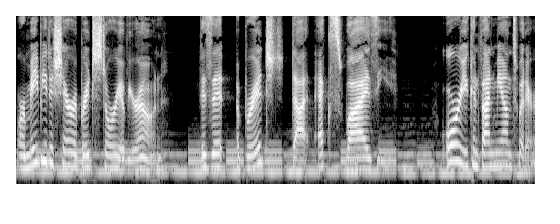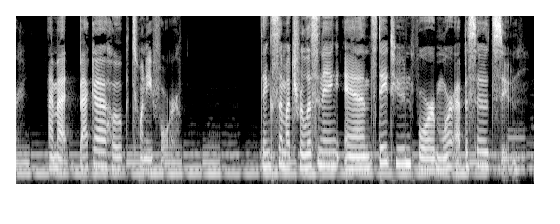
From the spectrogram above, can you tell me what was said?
or maybe to share a bridge story of your own, visit abridged.xyz. Or you can find me on Twitter. I'm at Becca Hope 24. Thanks so much for listening, and stay tuned for more episodes soon.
